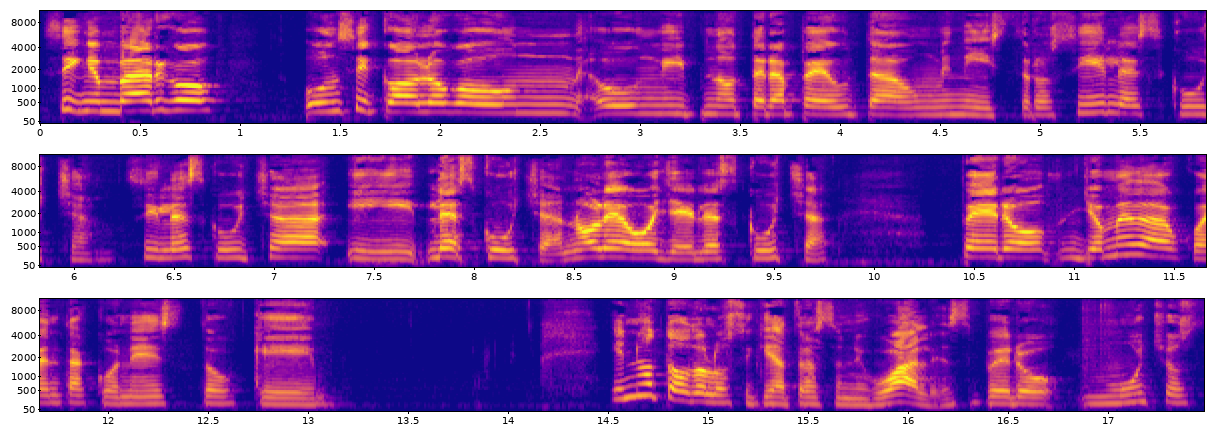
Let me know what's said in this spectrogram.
Sin embargo, un psicólogo, un, hipnoterapeuta, un ministro, sí le escucha, sí le escucha y le escucha, no le oye, le escucha. Pero yo me he dado cuenta con esto que, y no todos los psiquiatras son iguales, pero muchos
